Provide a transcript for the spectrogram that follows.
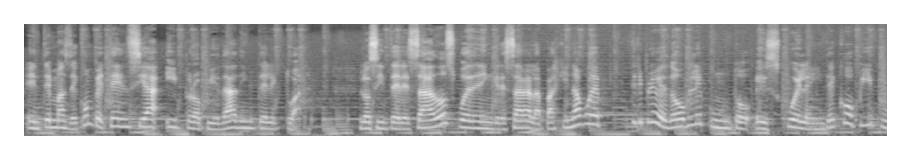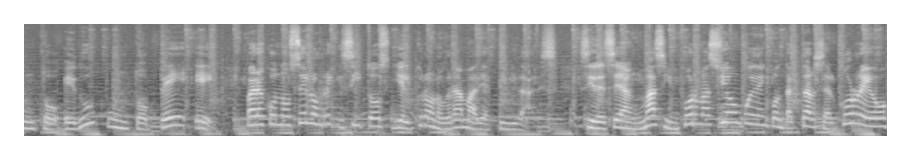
en temas de competencia y propiedad intelectual. Los interesados pueden ingresar a la página web www.escuelaindecopi.edu.pe para conocer los requisitos y el cronograma de actividades. Si desean más información pueden contactarse al correo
